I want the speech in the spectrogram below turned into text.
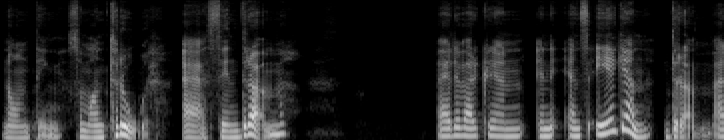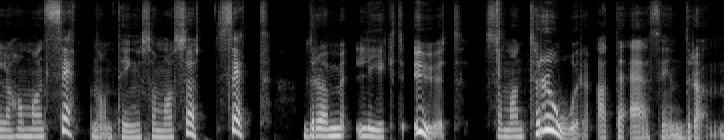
någonting som man tror är sin dröm. Är det verkligen en, ens egen dröm? Eller har man sett någonting som har sett, sett drömlikt ut? Som man tror att det är sin dröm?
